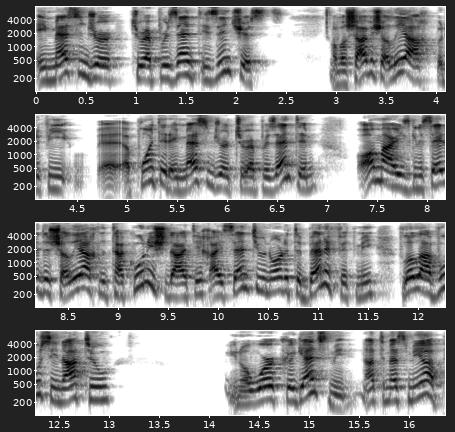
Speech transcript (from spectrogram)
a messenger to represent his interests. But if he uh, appointed a messenger to represent him, Omar is going to say to the Shaliach, "L'takuni I sent you in order to benefit me, avusi, not to, you know, work against me, not to mess me up."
